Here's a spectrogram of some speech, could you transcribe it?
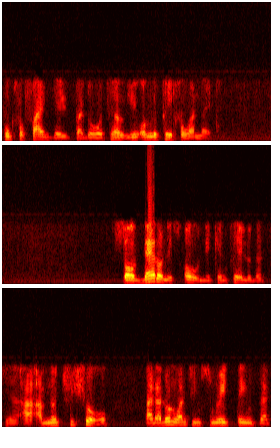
booked for five days, but the hotel you only paid for one night. So that on its own, it can tell you that uh, I, am not too sure, but I don't want to insinuate things that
